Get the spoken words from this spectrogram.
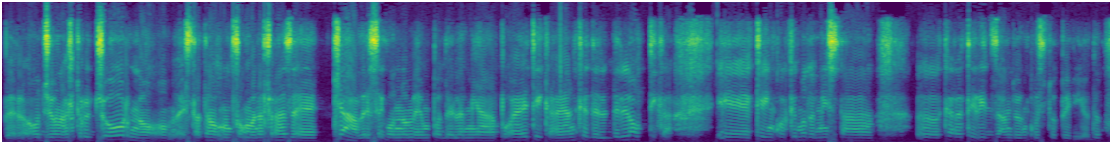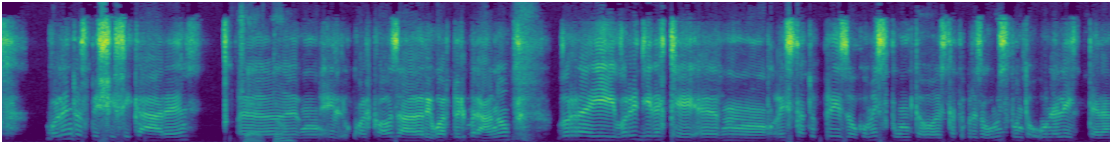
per Oggi è un altro giorno, è stata insomma, una frase chiave secondo me un po' della mia poetica e anche del, dell'opera ottica eh, che in qualche modo mi sta eh, caratterizzando in questo periodo. Volendo specificare certo. eh, qualcosa riguardo il brano, vorrei, vorrei dire che ehm, è, stato preso come spunto, è stato preso come spunto una lettera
